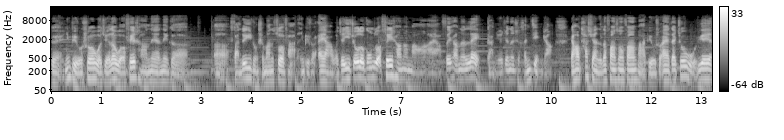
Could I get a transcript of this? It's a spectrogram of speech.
对你比如说，我觉得我非常的那个，呃，反对一种什么样的做法呢？你比如说，哎呀，我这一周的工作非常的忙，哎呀，非常的累，感觉真的是很紧张。然后他选择的放松方法，比如说，哎，在周五约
